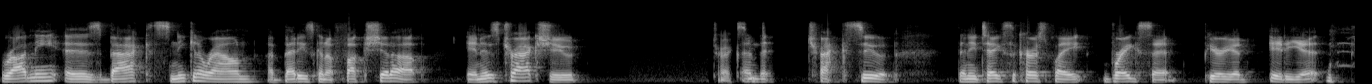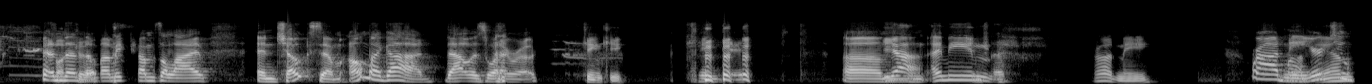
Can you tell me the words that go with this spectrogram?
Rodney is back sneaking around. I bet he's going to fuck shit up in his tracksuit Tracksuit. and the tracksuit. Then he takes the curse plate, breaks it, period, idiot. and Fuck then the mummy comes alive and chokes him. Oh my God. That was what I wrote. Kinky. Kinky. um, yeah. I mean, intro. Rodney. Rodney, on, you're man. too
